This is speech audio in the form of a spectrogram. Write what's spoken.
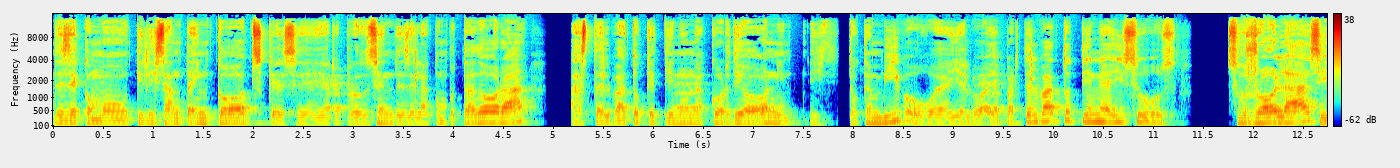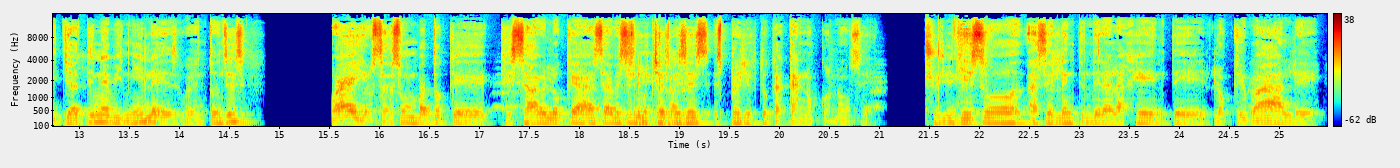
desde como utilizan time codes que se reproducen desde la computadora, hasta el vato que tiene un acordeón y, y toca en vivo, güey. Y, aparte el vato tiene ahí sus, sus rolas y ya tiene viniles, güey. Entonces, güey, o sea, es un vato que, que sabe lo que hace. A veces, Sí, muchas claro. veces es proyecto que acá no conoce. Sí. Y eso, hacerle entender a la gente lo que vale,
